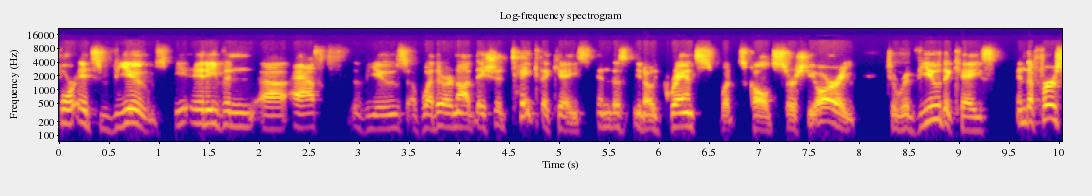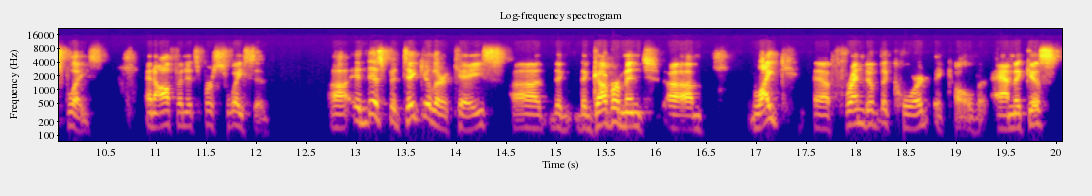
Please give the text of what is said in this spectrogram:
for its views. It even uh, asks the views of whether or not they should take the case in this, you know, grants what's called certiorari to review the case in the first place. And often it's persuasive. Uh, in this particular case, uh, the, the government, um, like a friend of the court, they call it amicus,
